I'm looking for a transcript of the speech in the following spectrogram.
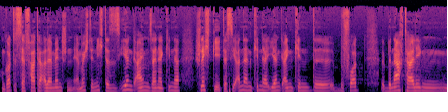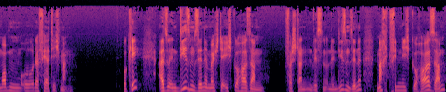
Und Gott ist der Vater aller Menschen. Er möchte nicht, dass es irgendeinem seiner Kinder schlecht geht, dass die anderen Kinder irgendein Kind äh, bevor, benachteiligen, mobben oder fertig machen. Okay? Also in diesem Sinne möchte ich Gehorsam verstanden wissen. Und in diesem Sinne macht, finde ich, Gehorsam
